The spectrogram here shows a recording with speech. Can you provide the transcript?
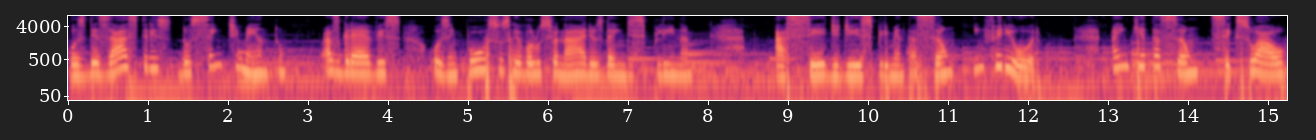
os desastres do sentimento, as greves, os impulsos revolucionários da indisciplina, a sede de experimentação inferior, a inquietação sexual,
